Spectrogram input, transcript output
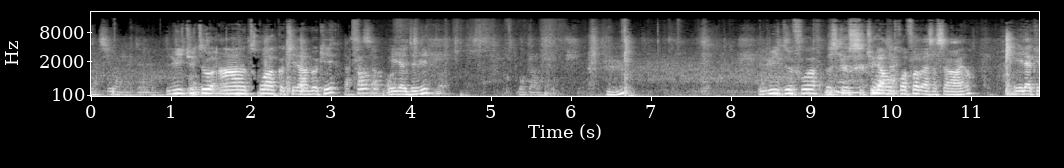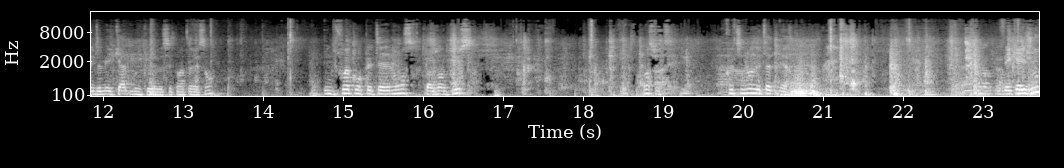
Merci, on était. Lui, tuto 1, 3 quand il a invoqué. Ça Et il a 2000. Bon, bah, Lui, deux fois, parce que si tu l'as en 3 fois, bah ça sert à rien. Et il a que 2004, donc euh, c'est pas intéressant. Une fois pour péter les monstres, pas besoin de plus. Ensuite, continuons l'état de merde. Les kaiju,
